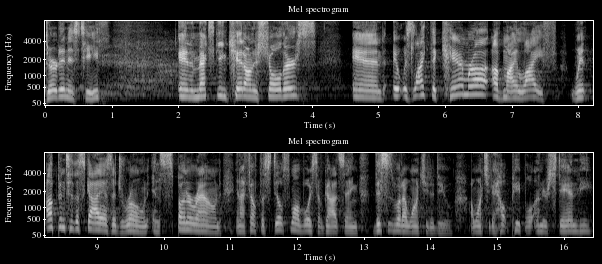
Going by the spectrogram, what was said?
Dirt in his teeth, and a Mexican kid on his shoulders. And it was like the camera of my life went up into the sky as a drone and spun around. And I felt the still small voice of God saying, This is what I want you to do. I want you to help people understand me,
